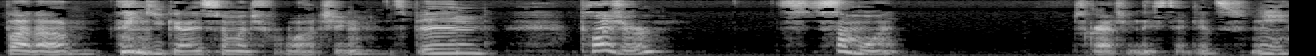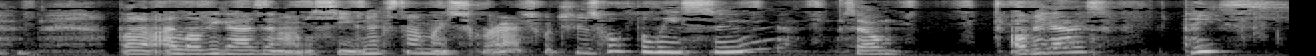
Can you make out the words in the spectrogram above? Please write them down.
But um, thank you guys so much for watching. It's been a pleasure, somewhat, scratching these tickets. Me. But uh, I love you guys, and I will see you next time I scratch, which is hopefully soon. So, love you guys. Peace.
